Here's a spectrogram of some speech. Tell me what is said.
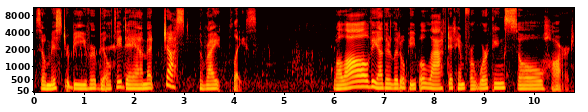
So Mr. Beaver built a dam at just the right place. While all the other little people laughed at him for working so hard.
